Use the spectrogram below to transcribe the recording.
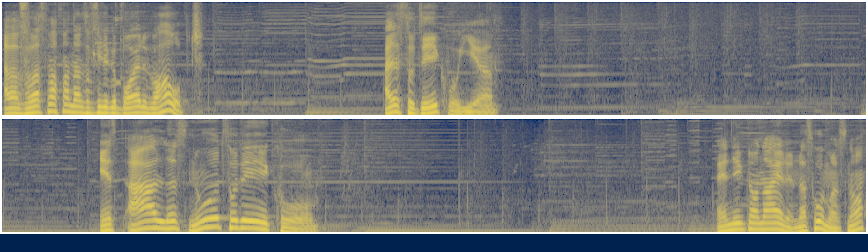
Aber für was macht man dann so viele Gebäude überhaupt? Alles so Deko hier. Ist alles nur zur Deko. Da liegt noch ein Item. Das holen wir uns noch.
